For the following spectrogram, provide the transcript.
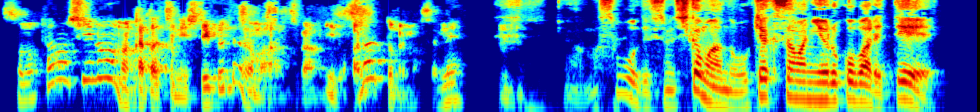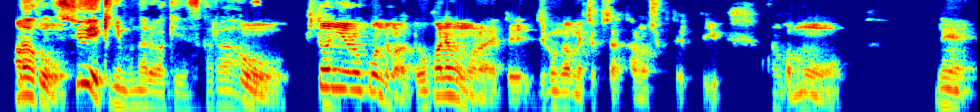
その楽しいのをまあ形にしていくっていうのがまあ一番いいのかなと思いますよね。いやまあ、そうですね。しかもあの、お客様に喜ばれて、あそうなんか収益にもなるわけですから。そう。人に喜んでもらってお金ももらえて、自分がめちゃくちゃ楽しくてっていう。なんかもう、ね、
